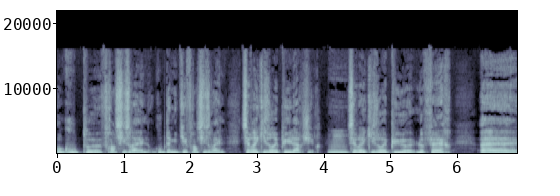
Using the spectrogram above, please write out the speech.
au groupe euh, France-Israël, au groupe d'amitié France-Israël. C'est vrai qu'ils auraient pu élargir. Hmm. C'est vrai qu'ils auraient pu euh, le faire. Euh,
